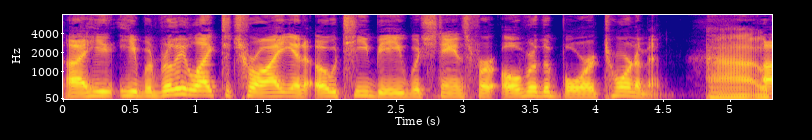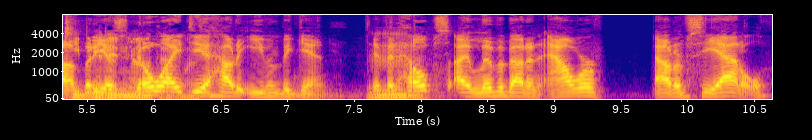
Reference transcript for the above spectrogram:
Uh, he, he would really like to try an OTB, which stands for Over the Board Tournament. Ah, OTB, uh, but he has no idea was. how to even begin. If mm. it helps, I live about an hour out of Seattle,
